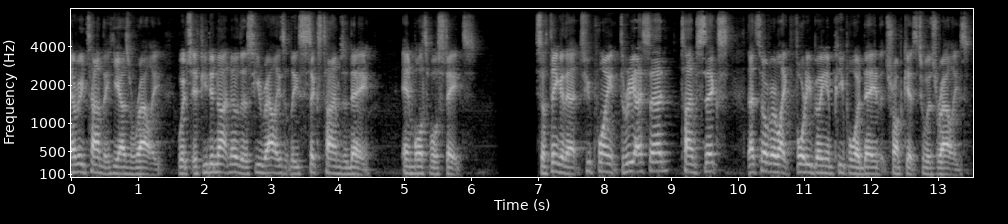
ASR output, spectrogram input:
every time that he has a rally. Which, if you did not know this, he rallies at least six times a day in multiple states. So think of that 2.3, I said, times six. That's over like 40 billion people a day that Trump gets to his rallies.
